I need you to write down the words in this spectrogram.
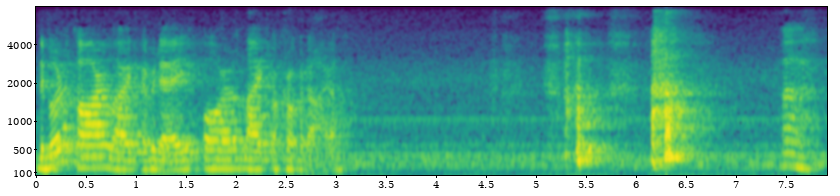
They burn a car like every day or like a crocodile.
